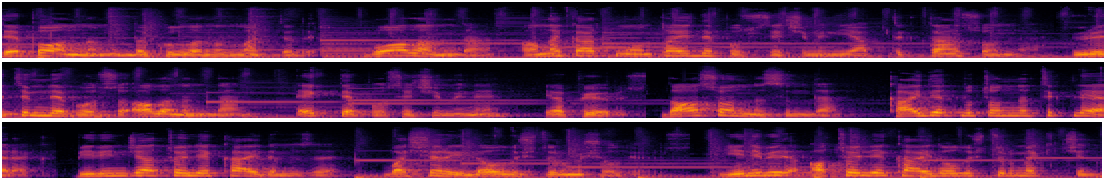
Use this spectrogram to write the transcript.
depo anlamında kullanılmaktadır. Bu alanda anakart montaj deposu seçimini yaptıktan sonra üretim deposu alanından ek depo seçimini yapıyoruz. Daha sonrasında Kaydet butonuna tıklayarak birinci atölye kaydımızı başarıyla oluşturmuş oluyoruz. Yeni bir atölye kaydı oluşturmak için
